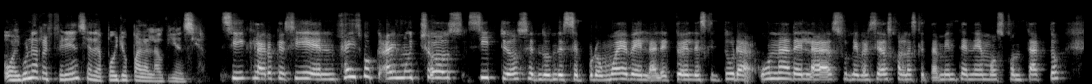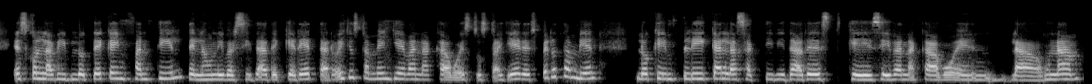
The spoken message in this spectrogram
o alguna referencia de apoyo para la audiencia. Sí, claro que sí. En Facebook hay muchos sitios en donde se promueve la lectura y la escritura. Una de las universidades con las que también tenemos contacto es con la Biblioteca Infantil de la Universidad de Querétaro. Ellos también llevan a cabo estos talleres, pero también lo que implican las actividades que se iban a cabo en la UNAM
